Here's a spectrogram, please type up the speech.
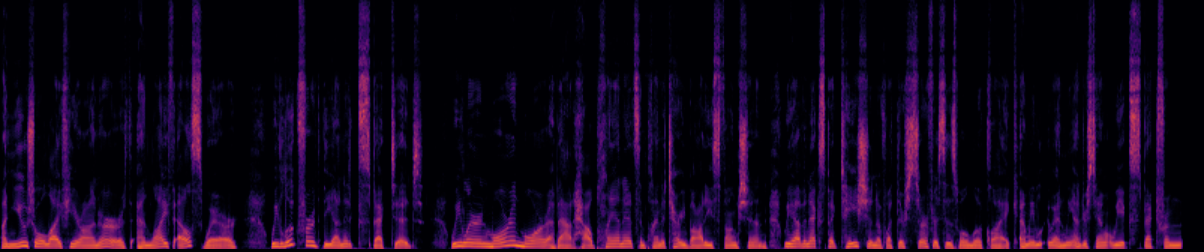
unusual life here on Earth and life elsewhere, we look for the unexpected. We learn more and more about how planets and planetary bodies function. We have an expectation of what their surfaces will look like, and we and we understand what we expect from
